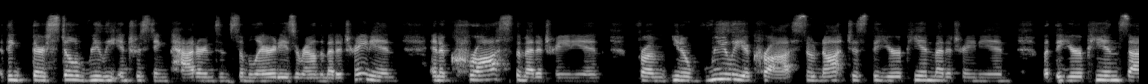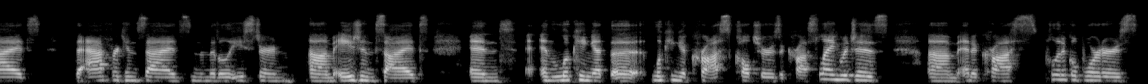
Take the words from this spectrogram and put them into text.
i think there's still really interesting patterns and similarities around the mediterranean and across the mediterranean from you know really across. So not just the european mediterranean but the european sides the African sides and the Middle Eastern, um, Asian sides, and and looking at the looking across cultures, across languages, um, and across political borders,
